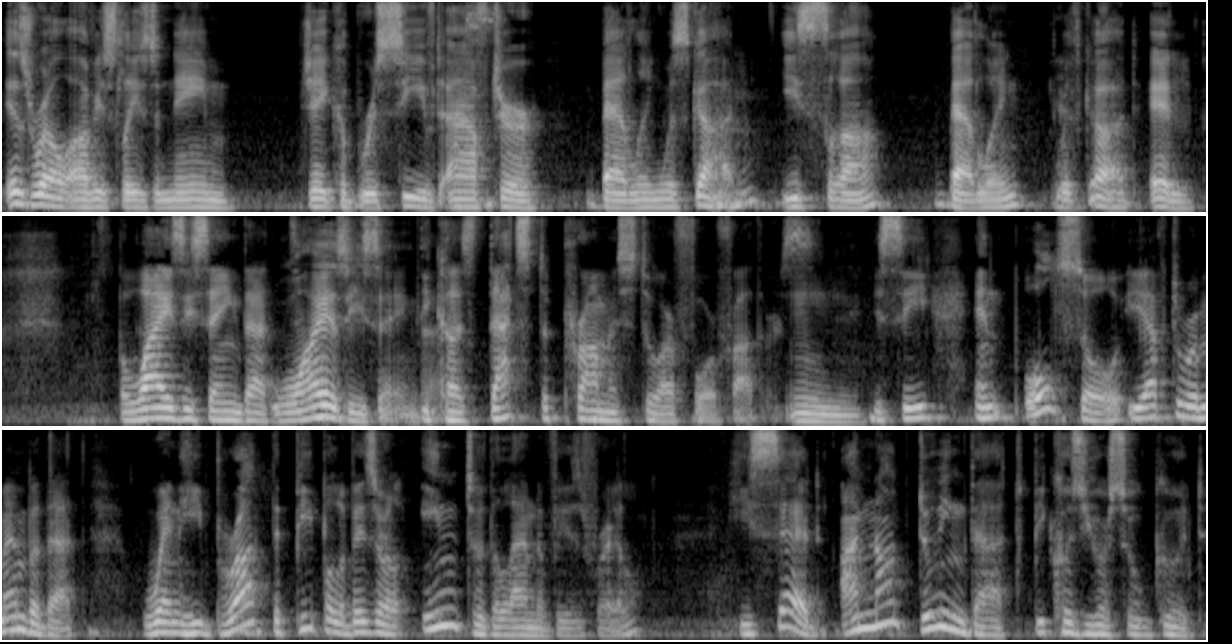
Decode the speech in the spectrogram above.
Israel, obviously, is the name Jacob received after battling with God. Mm-hmm. Isra, battling with God. El. But why is he saying that? Why is he saying that? Because that's the promise to our forefathers. Mm. You see? And also, you have to remember that when he brought the people of Israel into the land of Israel, he said, I'm not doing that because you're so good.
